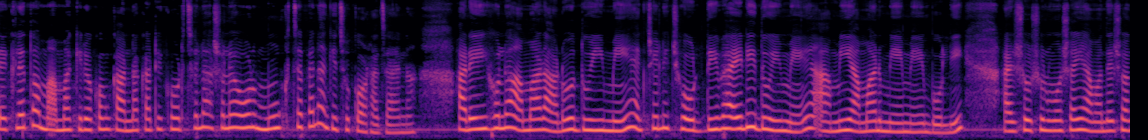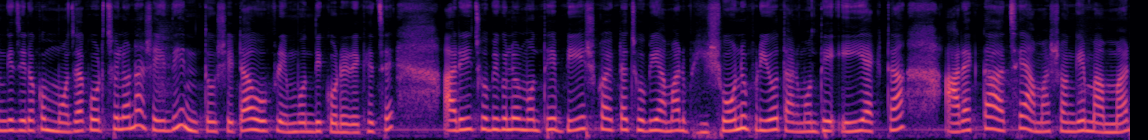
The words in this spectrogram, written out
দেখলে তো মামা কীরকম কান্নাকাটি করছিল, আসলে ওর মুখ চেপে না কিছু করা যায় না। আর এই হলো আমার আরও দুই মেয়ে অ্যাকচুয়ালি ছোটদি ভাইয়েরই দুই মেয়ে, আমি আমার মেয়ে মেয়ে বলি। আর শ্বশুরমশাই আমাদের সঙ্গে যেরকম মজা করছিল না সেই দিন, তো সেটা ও ফ্রেমবন্দি করে রেখেছে। আর এই ছবিগুলোর মধ্যে বেশ কয়েকটা ছবি আমার ভীষণ প্রিয়, তার মধ্যে এই একটা, আর একটা আছে আমার সঙ্গে মাম্মার,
